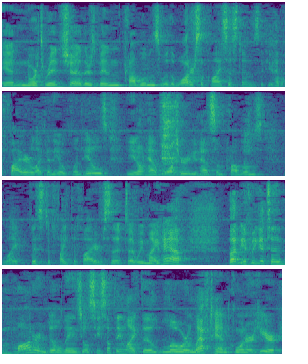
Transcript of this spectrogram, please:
in Northridge, uh, there's been problems with the water supply systems. If you have a fire like in the Oakland Hills, you don't have water, you have some problems like this to fight the fires that uh, we might have. But if we get to modern buildings, you'll see something like the lower left-hand corner here.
